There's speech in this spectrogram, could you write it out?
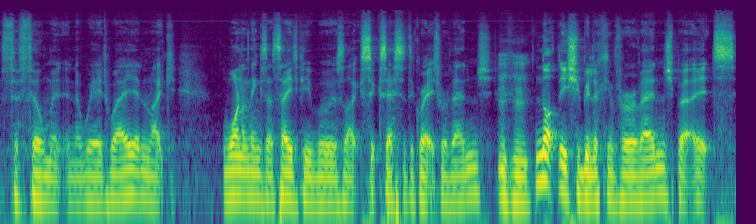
fulfillment in a weird way. And like one of the things I say to people is like, success is the greatest revenge. Mm-hmm. Not that you should be looking for revenge, but it's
